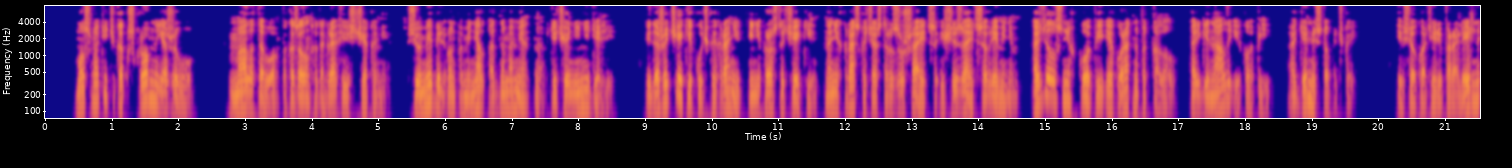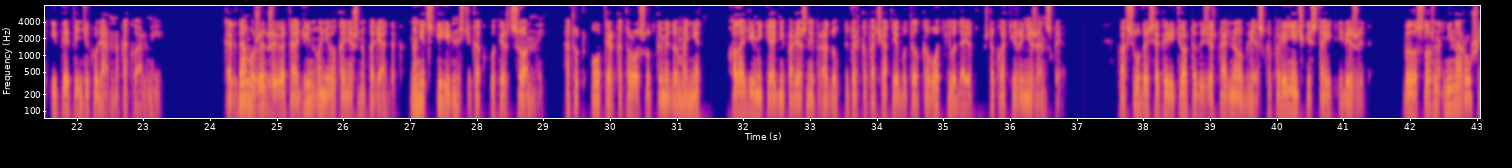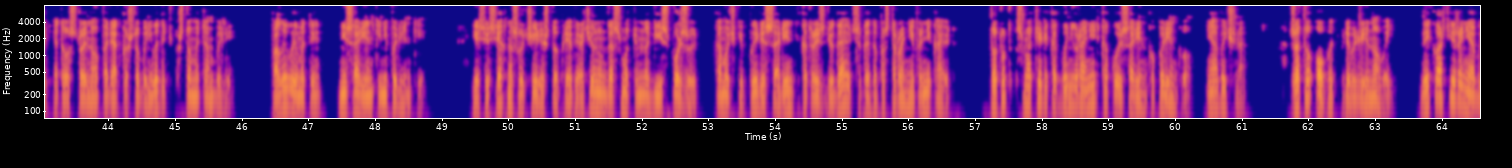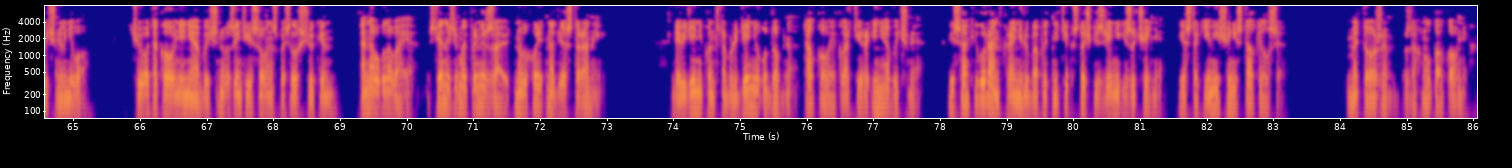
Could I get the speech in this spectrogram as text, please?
Мол, смотрите, как скромно я живу. Мало того, показал он фотографии с чеками. Всю мебель он поменял одномоментно, в течение недели. И даже чеки кучкой хранит, и не просто чеки. На них краска часто разрушается, исчезает со временем. А сделал с них копии и аккуратно подколол. Оригиналы и копии. Отдельной стопочкой. И все в квартире параллельно и перпендикулярно, как в армии. Когда мужик живет один, у него, конечно, порядок. Но нет стерильности, как в операционной. А тут опер, которого сутками дома нет, холодильнике одни полезные продукты, только початая бутылка водки выдают, что квартира не женская. Посуда вся перетерта до зеркального блеска, по линейке стоит и лежит. Было сложно не нарушить этого стройного порядка, чтобы не выдать, что мы там были. Полы вымыты, ни соринки, ни пылинки. Если всех нас учили, что при оперативном досмотре многие используют комочки пыли, соринки, которые сдвигаются, когда посторонние проникают, то тут смотрели, как бы не уронить какую соринку, пылинку. Необычно. Зато опыт приобрели новый. Да и квартира необычная у него. «Чего такого в ней необычного?» – заинтересованно спросил Щукин. «Она угловая. Стены зимой промерзают, но выходит на две стороны. Для ведения контрнаблюдения удобно. Толковая квартира и необычная. И сам фигурант крайне любопытный тип с точки зрения изучения. Я с таким еще не сталкивался». «Мы тоже», — вздохнул полковник.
